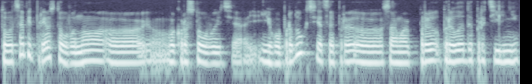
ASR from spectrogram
то це підприємство воно е, використовується його продукція, це при, е, саме при, прилади прицільні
